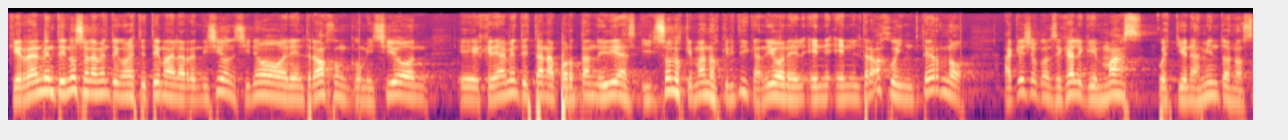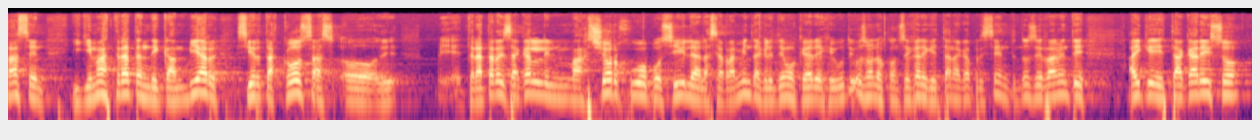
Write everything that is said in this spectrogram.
que realmente no solamente con este tema de la rendición, sino en el trabajo en comisión, eh, generalmente están aportando ideas y son los que más nos critican. Digo, en el, trabajo interno, aquellos concejales que más cuestionamientos nos hacen y que más tratan de cambiar ciertas cosas o de eh, tratar de sacarle el mayor jugo posible a las herramientas que le tenemos que dar al Ejecutivo son los concejales que están acá presentes. Entonces realmente hay que destacar eso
